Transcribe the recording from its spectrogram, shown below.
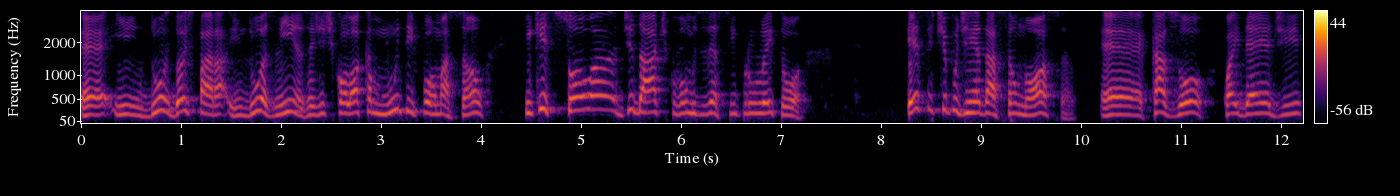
é, em, duas, dois para, em duas linhas, a gente coloca muita informação e que soa didático, vamos dizer assim, para o leitor. esse tipo de redação nossa é, casou com a ideia de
